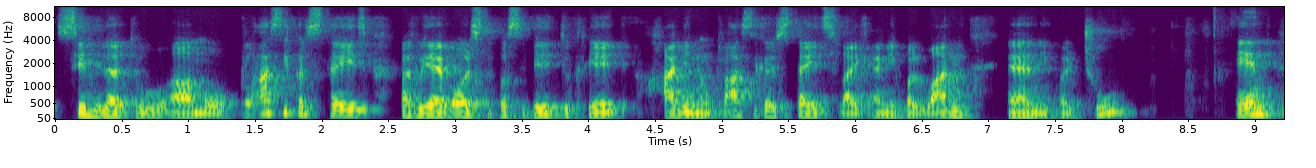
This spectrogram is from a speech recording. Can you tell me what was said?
similar to uh, more classical states, but we have also the possibility to create highly non-classical states like n equal one and n equal two. And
